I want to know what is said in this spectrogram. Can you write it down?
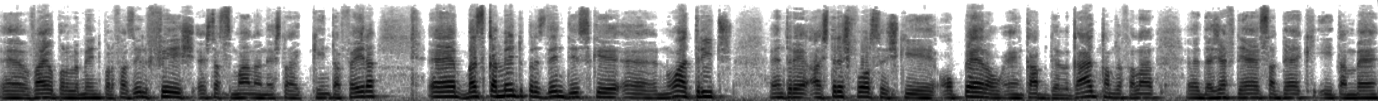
eh, vai ao Parlamento para fazer. Ele fez esta semana, nesta quinta-feira. basicamente, o Presidente disse que não há atritos entre as três forças que operam em Cabo Delgado. Estamos a falar das FDS, SADEC e também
